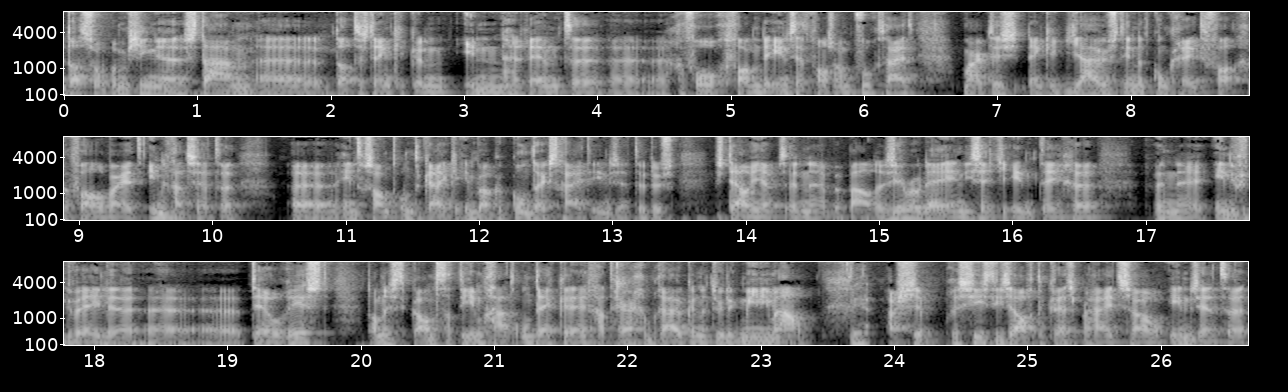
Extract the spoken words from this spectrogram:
dat ze op een machine staan, uh, dat is denk ik een inherente uh, gevolg van de inzet van zo'n bevoegdheid. Maar het is denk ik juist in het concrete geval waar je het in gaat zetten, interessant om te kijken in welke context ga je het inzetten. Dus stel je hebt een bepaalde zero day en die zet je in tegen een uh, individuele uh, terrorist, dan is de kans dat hij hem gaat ontdekken en gaat hergebruiken natuurlijk minimaal. Ja. Als je precies diezelfde kwetsbaarheid zou inzetten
